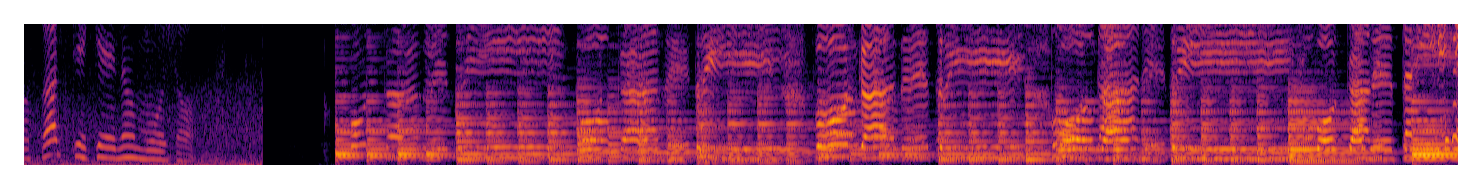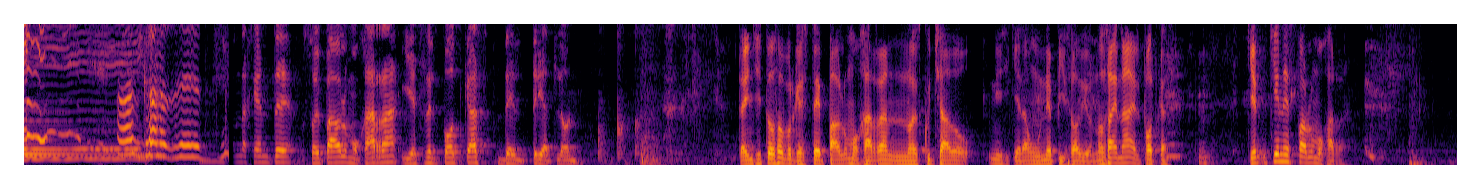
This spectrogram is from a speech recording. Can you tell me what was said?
Papá, te quiero mucho. Podcast de Tri, podcast de Tri, podcast de Tri, podcast de Tri, podcast de Tri. Podcast de ¿Qué onda gente? Soy Pablo Mojarra y este es el podcast del triatlón. Está bien chistoso porque este Pablo Mojarra no ha escuchado ni siquiera un episodio, no sabe nada del podcast. ¿Quién, quién es Pablo Mojarra?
